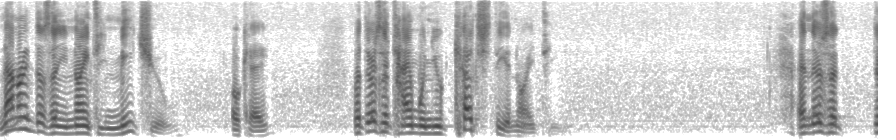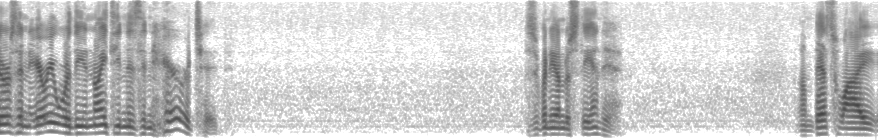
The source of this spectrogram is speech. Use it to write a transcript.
not only does the anointing meet you, okay, but there's a time when you catch the anointing. And there's, a, there's an area where the anointing is inherited. Does everybody understand that? Um, that's why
